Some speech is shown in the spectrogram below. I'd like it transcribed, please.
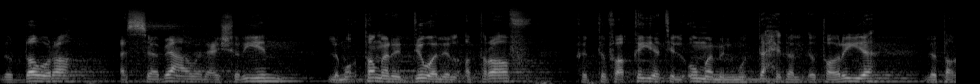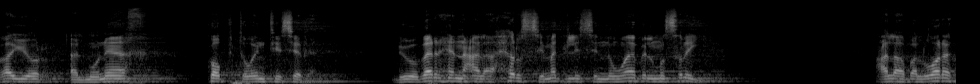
للدورة السابعة والعشرين لمؤتمر الدول الأطراف في اتفاقية الأمم المتحدة الإطارية لتغير المناخ كوب 27 ليبرهن على حرص مجلس النواب المصري على بلورة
